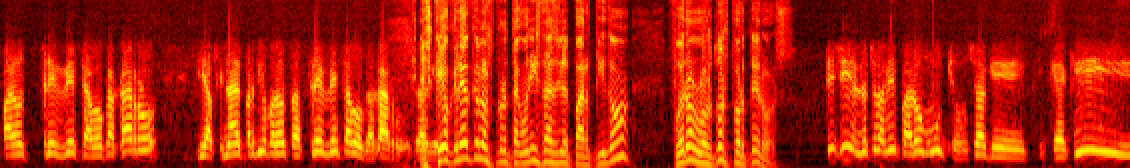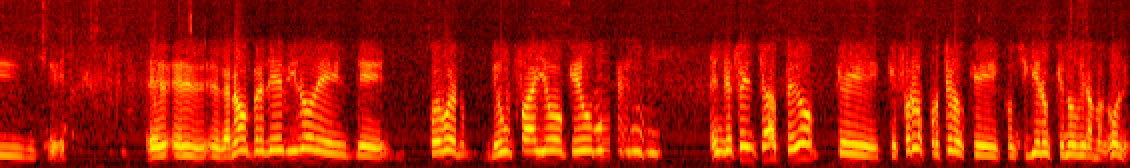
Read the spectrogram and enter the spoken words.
paró tres veces a bocajarro y al final del partido paró otras tres veces a bocajarro. O sea Es que yo creo que los protagonistas del partido fueron los dos porteros. Sí, sí, el nuestro también paró mucho. O sea, que, que aquí eh, el, el- el ganado o perder vino de, de, pues bueno, de un fallo que hubo en, en defensa, pero que, que fueron los porteros que consiguieron que no hubiera más goles.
